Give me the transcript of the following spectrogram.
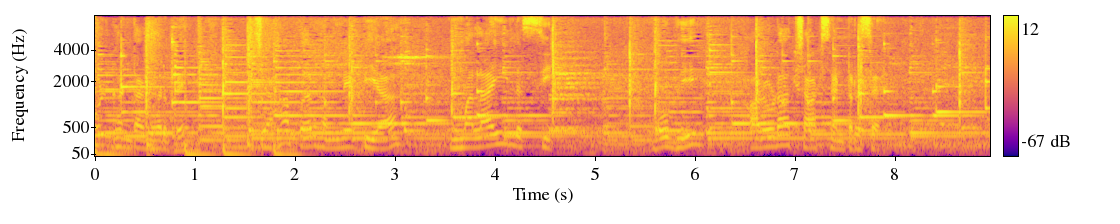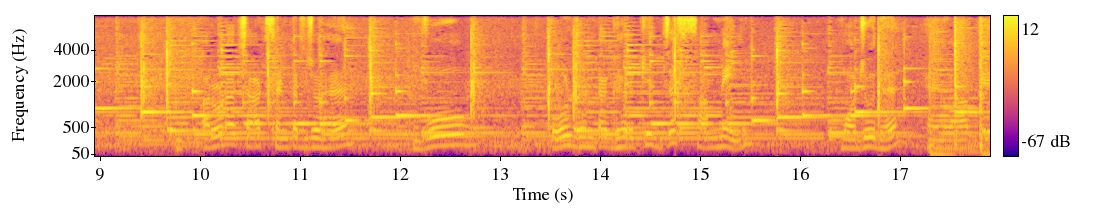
ओल्ड घंटा घर पे, जहाँ पर हमने पिया मलाई लस्सी। वो भी अरोड़ा चाट सेंटर से। अरोड़ा चाट सेंटर जो है वो ओल्ड घंटा घर के जस्ट सामने ही मौजूद है। एंड वहाँ पे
